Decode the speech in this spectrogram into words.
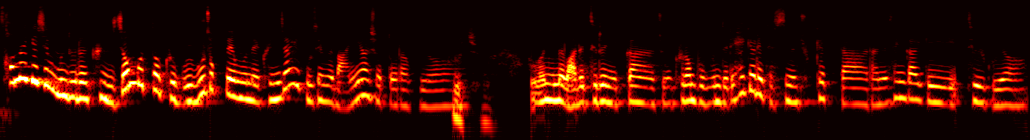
섬에 계신 분들은 그 이전부터 그 물 부족 때문에 굉장히 고생을 많이 하셨더라고요. 그렇죠. 의원님의 말을 들으니까 좀 그런 부분들이 해결이 됐으면 좋겠다라는 생각이 들고요.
